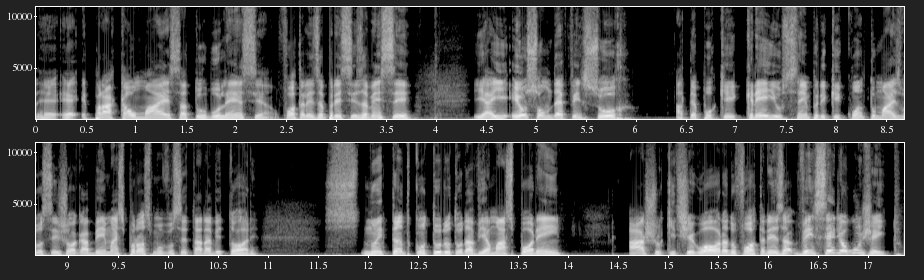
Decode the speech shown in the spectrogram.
é, é, para acalmar essa turbulência, o Fortaleza precisa vencer. E aí eu sou um defensor, até porque creio sempre que quanto mais você joga bem, mais próximo você está da vitória. No entanto, contudo, todavia, mas porém, acho que chegou a hora do Fortaleza vencer de algum jeito.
